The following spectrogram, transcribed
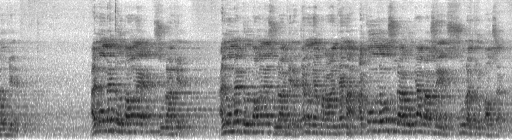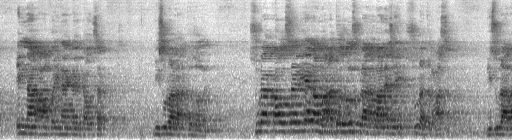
ဘုတ်ဖြစ်တယ်။အလုံးမဲ့တူတောင်းတဲ့ဆူရာဖြစ်တယ်။အလုံးမဲ့တူတောင်းတဲ့ဆူရာဖြစ်တယ်။ကျွန်တော်မြတ်ကုရ်အာန်ထဲမှာအတူဆုံးဆူရာကိုပြပါဆိုရင်ဆူရာတုလ်ကောဆာ အင်နာအာကွိနာကလ်ကောဆာဒီဆူရာကအတူဆုံးပဲဆူရာကောဆာရဲ့နောက်မှာအတူဆုံးဆူရာကဘာလဲဆိုရင်ဆူရာတုလ်အဆာဒီဆူရာက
